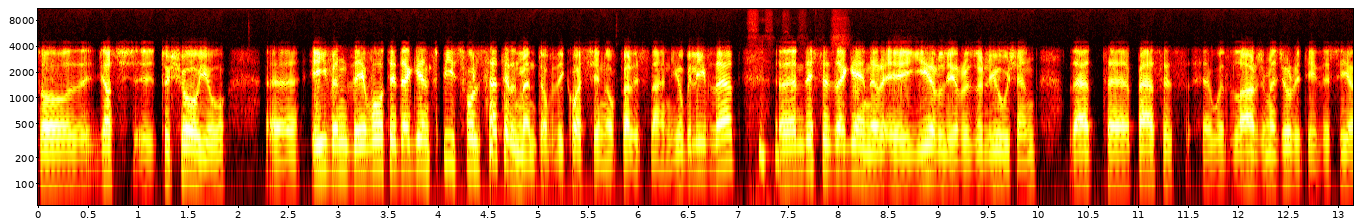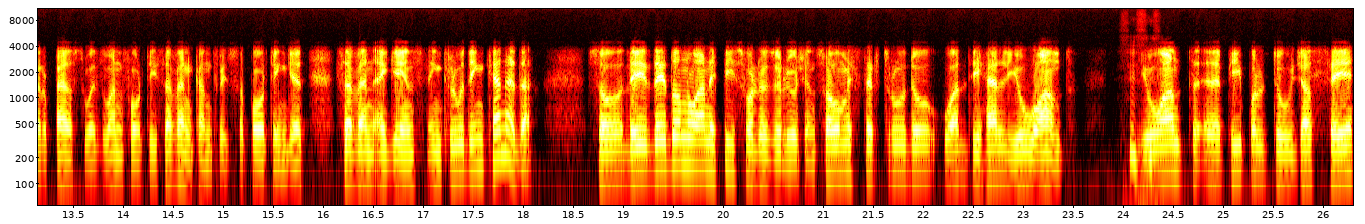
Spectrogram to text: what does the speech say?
So, just to show you uh, even they voted against peaceful settlement of the question of Palestine. You believe that? and this is again a, yearly resolution that uh, passes uh, with large majority. This year passed with 147 countries supporting it, seven against, including Canada. So they, they don't want a peaceful resolution. So, Mr. Trudeau, what the hell you want? you want uh, people to just say,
